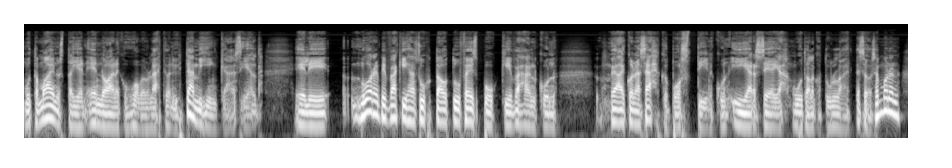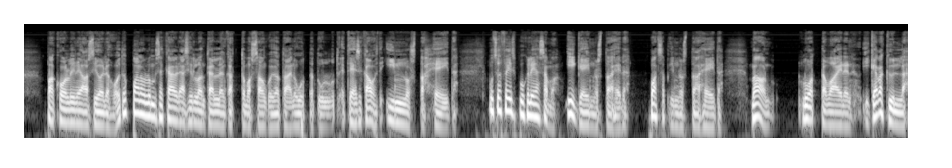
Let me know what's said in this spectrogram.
mutta mainostajien en ole ainakaan huomannut lähtevän yhtään mihinkään sieltä. Eli nuorempi väkihän suhtautuu Facebookiin vähän kuin me aikoina sähköpostiin, kun IRC ja muut alkoi tulla. Että se on semmoinen pakollinen asioiden hoitopalvelu, missä käydään silloin tällöin katsomassa, onko jotain uutta tullut. Että ei se kauheasti innosta heitä. Mutta se Facebook oli ihan sama. IG innostaa heitä WhatsApp innostaa heitä. Mä oon luottavainen, ikävä kyllä.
